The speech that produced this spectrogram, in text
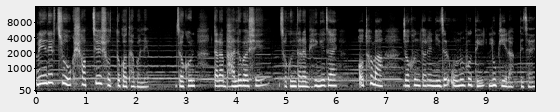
মেয়েদের চোখ সবচেয়ে সত্য কথা বলে। যখন তারা ভালোবাসে, যখন তারা ভেঙে যায়, অথবা যখন তারা নিজের অনুভূতি লুকিয়ে রাখতে চায়।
